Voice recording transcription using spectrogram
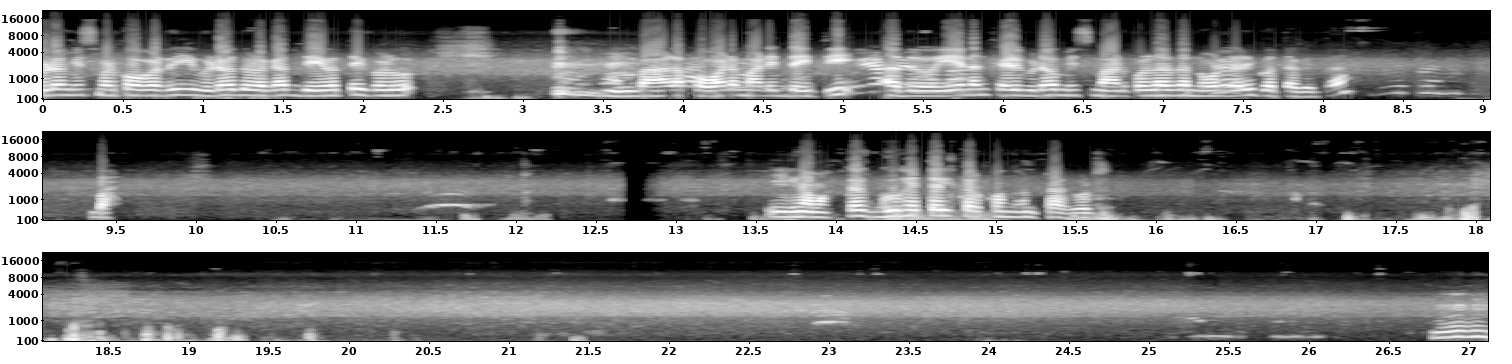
ವಿಡಿಯೋ ಮಿಸ್ ಮಾಡ್ಕೋಬೇಡ್ರಿ. ಈ ವಿಡಿಯೋದೊಳಗ ದೇವತೆಗಳು ಬಾಳ ಪವಾಡ ಮಾಡಿದ್ದೈತಿ. ಅದು ಏನಂತ ಹೇಳಿ ವಿಡಿಯೋ ಮಿಸ್ ಮಾಡ್ಕೊಳ್ಳೋದ ನೋಡಿದ್ರೆ ಗೊತ್ತಾಗುತ್ತ? ಬಾ. ಈಗ ನಮ್ಮ ಅಕ್ಕ ಗುಹೆ ತಲ್ಲಿ ಕರ್ಕೊಂಡು ಹೊಂಟಾಳ ನೋಡ್ರಿ. ಹ್ಮ್.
